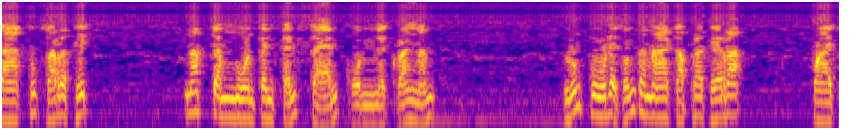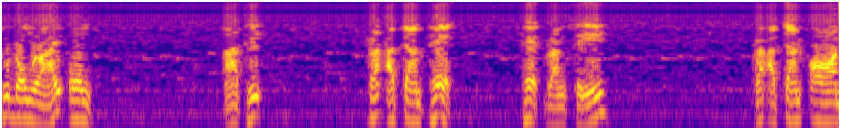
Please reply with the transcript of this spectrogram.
จากทุกสารทิศ นับจำนวนเป็นแสนแสนคนในครั้งนั้น หลวงปู่ได้สนทนากับพระเถระ ฝ่ายทุดงหลายองค์ อาทิ พระอาจารย์เทศ เทศรังสี พระอาจารย์อ่อน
